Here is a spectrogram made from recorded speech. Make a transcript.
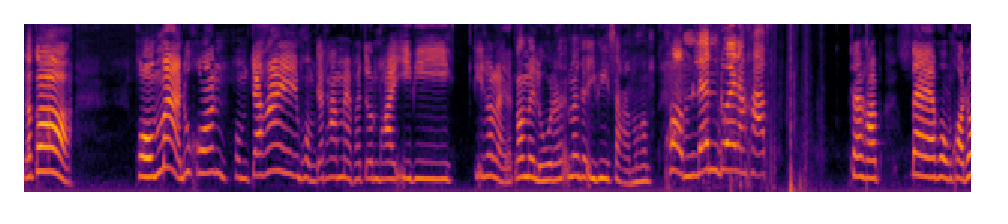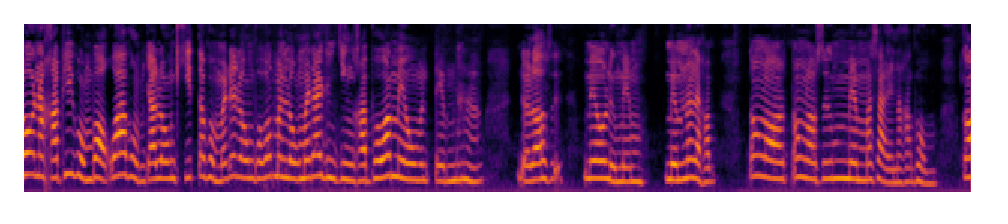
แล้วก็ ผมอะทุกคนผมจะให้ผมจะทำแมพผจญภัย EP ที่เท่าไหร่แล้วก็ไม่รู้นะ น่าจะ EP สามครับ ผมเล่นด้วยนะครับ ใช่ครับ แต่ผมขอโทษนะครับ ที่ผมบอกว่าผมจะลงคลิปแต่ผมไม่ได้ลง เพราะว่ามันลงไม่ได้จริง ๆ ครับ เพราะว่าเมลมันเต็มนะเดี๋ยวเราซื้อเมลหรือเมมเมมนั่นแหละครับ ต้องรอต้องรอซื้อเมมมาใส่นะครับผม ก็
